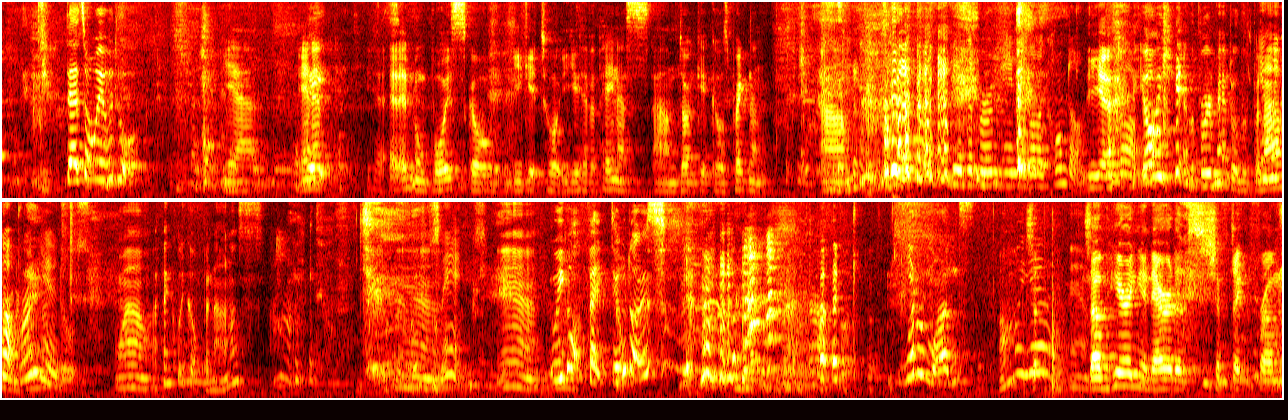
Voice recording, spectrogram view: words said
That's what we were taught. Yeah. And We- at, at an all boys school, you get taught you have a penis, um, don't get girls pregnant. Um, There's a broom handle on a condom. yeah. Oh, yeah, the broom handle, the banana. Yeah, banana. we got broom handles. Wow, I think we got bananas. Oh, Yeah. snacks. yeah. We got fake dildos. Wooden ones. Oh, yeah. So- yeah. So I'm hearing your narratives shifting from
